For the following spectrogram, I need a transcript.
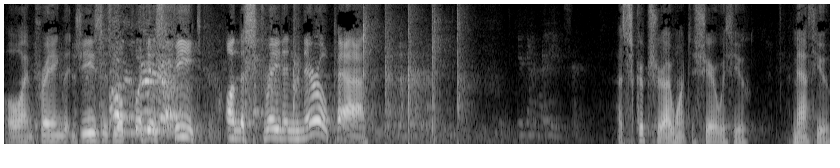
Oh, I'm praying that Jesus will put his feet on the straight and narrow path. A scripture I want to share with you Matthew,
